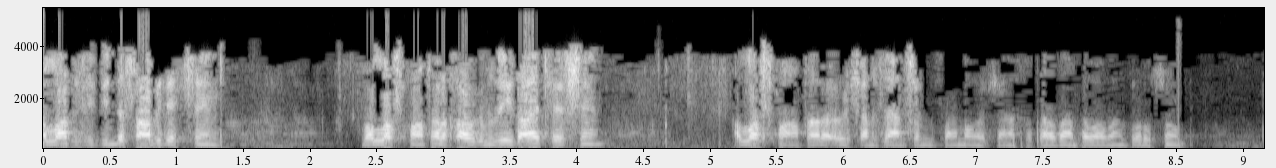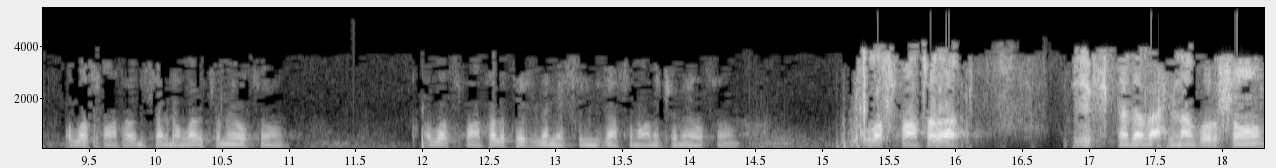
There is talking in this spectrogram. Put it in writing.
Allah bizi dində sabit etsin. Allah subhanətlə xalqımıza hidayət versin. Allah subhanətlə ölkəmizə həmçin müsəlman ölkəni xətadan, davadan qorusun. Allah subhanətlə müsəlmanlara kömək olsun. Allah subhanətlə tezlə mesilimizi açılmağına kömək olsun. Allah subhanətələ bizi fitnədən və əhlindən qorusun.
